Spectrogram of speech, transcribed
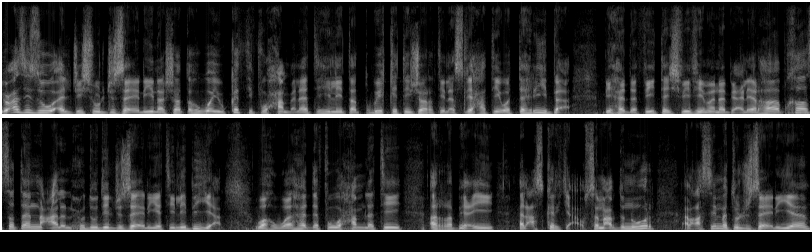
يعزز الجيش الجزائري نشاطه ويكثف حملاته لتطويق تجارة الأسلحة والتهريب بهدف تجفيف منابع الإرهاب خاصة على الحدود الجزائرية الليبية وهو هدف حملة الربيع العسكرية أسامة عبد النور العاصمة الجزائرية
